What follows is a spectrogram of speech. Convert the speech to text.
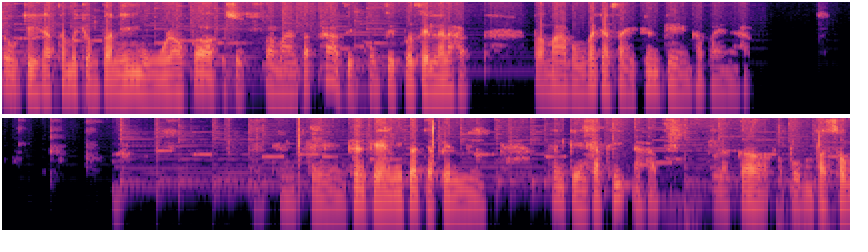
โอเคครับท่านผู้ชมตอนนี้หมูเราก็สุกประมาณสัก 50-60%แล้วนะครับ ต่อมาผมก็จะใส่เครื่องแกงเข้าไปนะครับเครื่องแกงเครื่องแกงนี้ก็จะเป็นเครื่องแกงกะทินะครับ แล้วก็ผมผสม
